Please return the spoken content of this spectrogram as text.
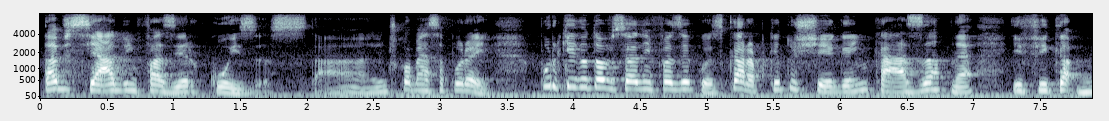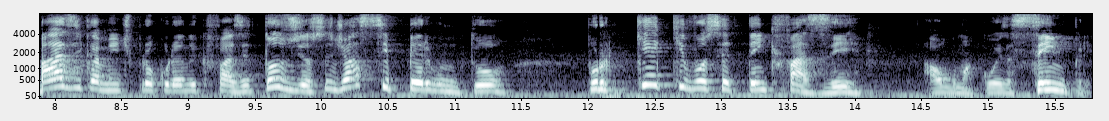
Tá viciado em fazer coisas, tá? A gente começa por aí. Por que, que eu tô viciado em fazer coisas? Cara, porque tu chega em casa, né, e fica basicamente procurando o que fazer todos os dias. Você já se perguntou por que que você tem que fazer alguma coisa sempre,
